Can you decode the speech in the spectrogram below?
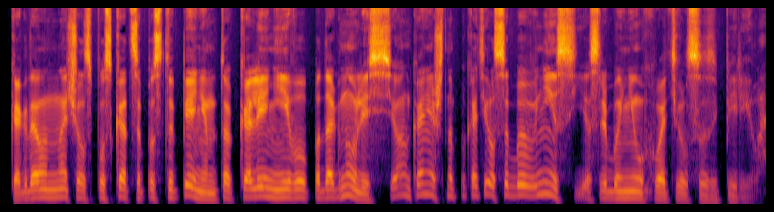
Когда он начал спускаться по ступеням, то колени его подогнулись, и он, конечно, покатился бы вниз, если бы не ухватился за перила.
